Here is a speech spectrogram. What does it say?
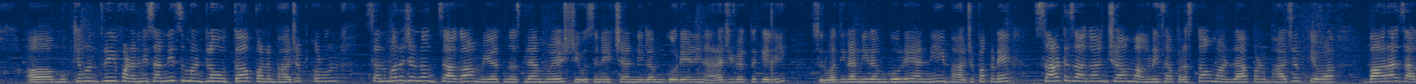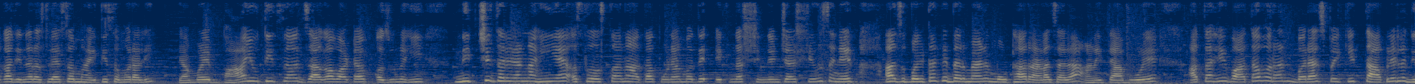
मुख्यमंत्री फडणवीसांनीच म्हटलं होतं पण भाजपकडून सन्मानजनक जागा मिळत नसल्यामुळे शिवसेनेच्या नीलम गोरे यांनी नाराजी व्यक्त केली. सुरुवातीला नीलम गोरे यांनी भाजपाकडे साठ जागांच्या मागणीचा प्रस्ताव मांडला पण भाजप केवळ बारा जागा देणार असल्याचं माहिती समोर आली. त्यामुळे महायुतीचं जागा वाटप अजूनही निश्चित झालेलं नाहीये असं असताना आता पुण्यामध्ये एकनाथ शिंदेच्या शिवसेनेत आज बैठकीदरम्यान मोठा राडा झाला आणि त्यामुळे आता हे वातावरण बऱ्याचपैकी तापलेलं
